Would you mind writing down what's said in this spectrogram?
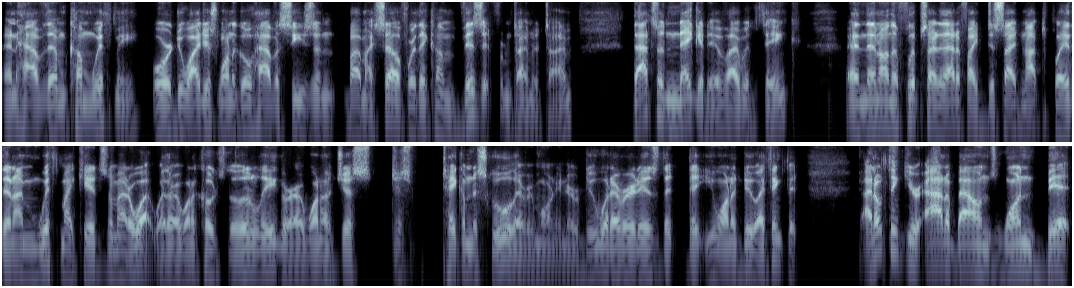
and have them come with me, or do I just want to go have a season by myself where they come visit from time to time? That's a negative, I would think. And then on the flip side of that, if I decide not to play, then I'm with my kids no matter what, whether I want to coach the little league or I want to just just take them to school every morning or do whatever it is that that you want to do. I think that I don't think you're out of bounds one bit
